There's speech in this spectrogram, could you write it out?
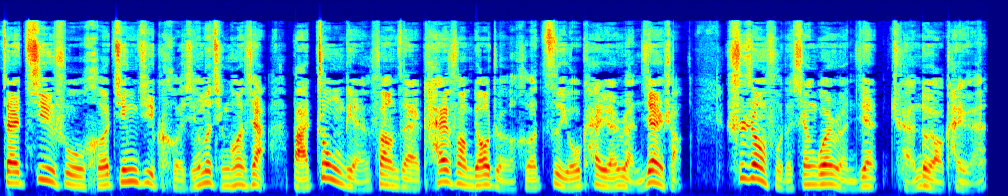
在技术和经济可行的情况下，把重点放在开放标准和自由开源软件上，市政府的相关软件全都要开源。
